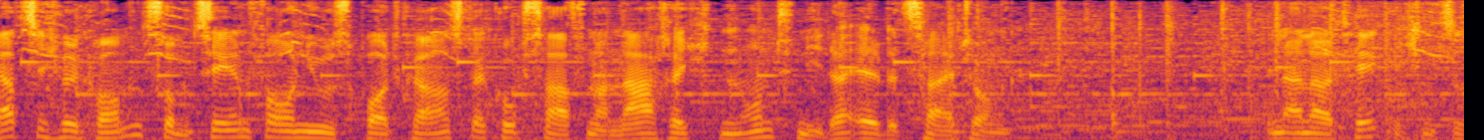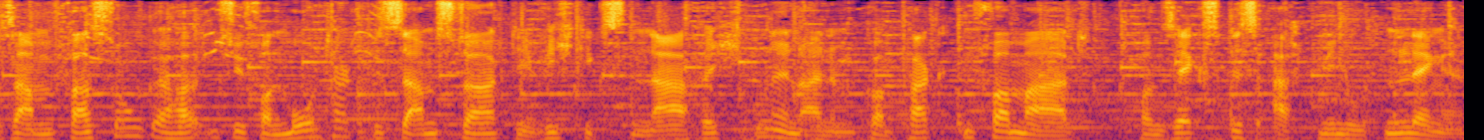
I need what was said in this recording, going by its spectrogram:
Herzlich willkommen zum CNV News Podcast der Cuxhavener Nachrichten und Niederelbe Zeitung. In einer täglichen Zusammenfassung erhalten Sie von Montag bis Samstag die wichtigsten Nachrichten in einem kompakten Format von sechs bis acht Minuten Länge.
